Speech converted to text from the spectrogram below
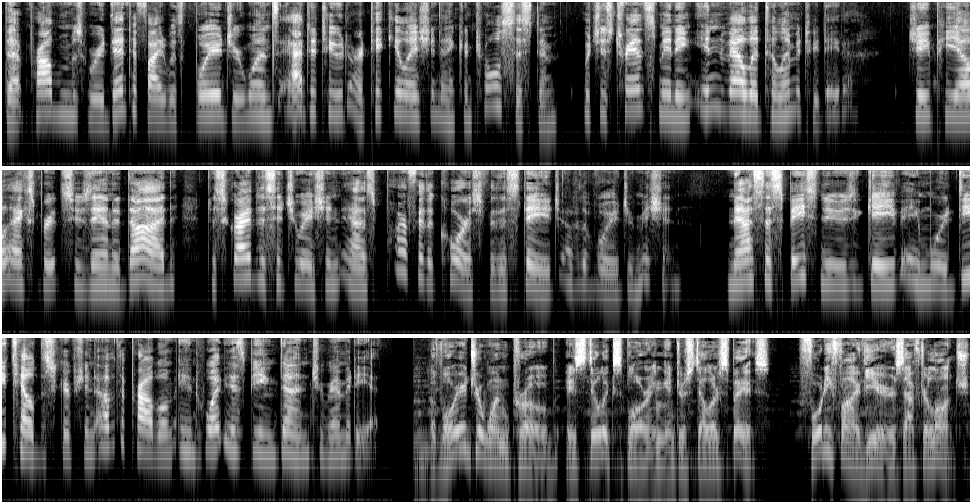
that problems were identified with Voyager 1's attitude, articulation, and control system which is transmitting invalid telemetry data. JPL expert Suzanne Dodd described the situation as par for the course for this stage of the Voyager mission. NASA Space News gave a more detailed description of the problem and what is being done to remedy it. The Voyager 1 probe is still exploring interstellar space, 45 years after launch,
